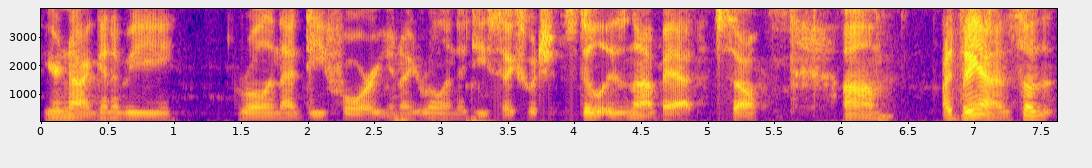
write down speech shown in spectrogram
you're not going to be rolling that D4. You know, you're rolling a D6, which still is not bad. So, um, I think yeah. So th-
